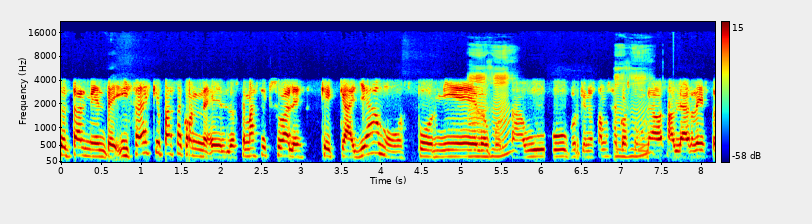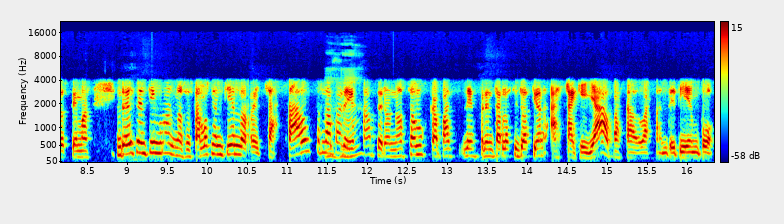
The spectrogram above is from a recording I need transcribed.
Totalmente. ¿Y sabes qué pasa con eh, los temas sexuales? Que callamos por miedo, por tabú, porque no estamos acostumbrados a hablar de estos temas. Entonces sentimos, nos estamos sintiendo rechazados por la pareja, pero no somos capaces de enfrentar la situación hasta que ya ha pasado bastante tiempo.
